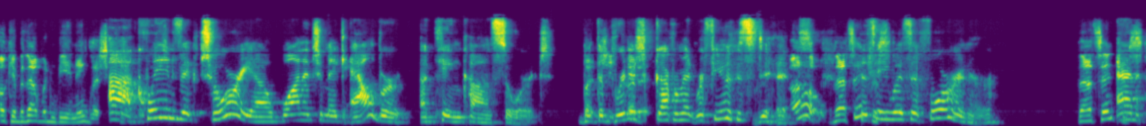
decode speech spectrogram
okay, but that wouldn't be in English. Ah, Queen Victoria wanted to make Albert a king consort, but, But the British couldn't. government refused it. oh, that's interesting. because he was a foreigner. that's interesting.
